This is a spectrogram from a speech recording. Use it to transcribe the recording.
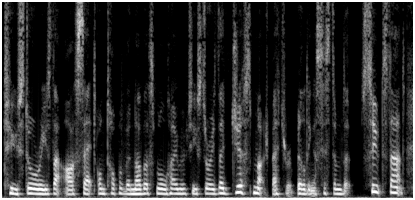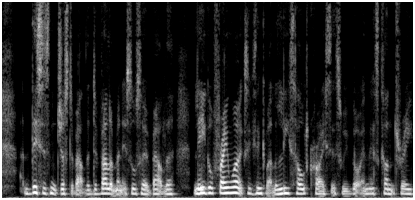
two stories that are set on top of another small home of two stories. They're just much better at building a system that suits that. This isn't just about the development; it's also about the legal frameworks. If you think about the leasehold crisis we've got in this country,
